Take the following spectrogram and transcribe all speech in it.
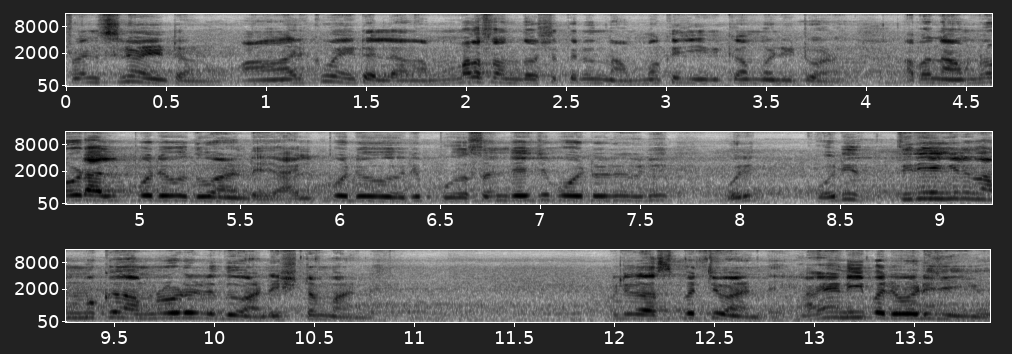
ഫ്രണ്ട്സിന് വേണ്ടിയിട്ടാണോ? ആർക്കും വേണ്ടിയിട്ടല്ല. നമ്മളെ സന്തോഷത്തിനും നമുക്ക് ജീവിക്കാൻ വേണ്ടിയിട്ടുമാണ്. അപ്പോൾ നമ്മളോട് അല്പം ഒരു ഇത് വേണ്ടേ? അല്പം ഒരു ഒരു പേഴ്സന്റേജ് പോയിട്ട് ഒരു ഒരു ഒരു ഇത്തിരിയെങ്കിലും നമുക്ക് നമ്മളോട് ഒരു ഇത് വേണ്ടേ? ഇഷ്ടം വേണ്ടേ? ഒരു റെസ്പെക്റ്റ് വേണ്ടേ? അങ്ങനെയാണ് ഈ പരിപാടി ചെയ്യൂ.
